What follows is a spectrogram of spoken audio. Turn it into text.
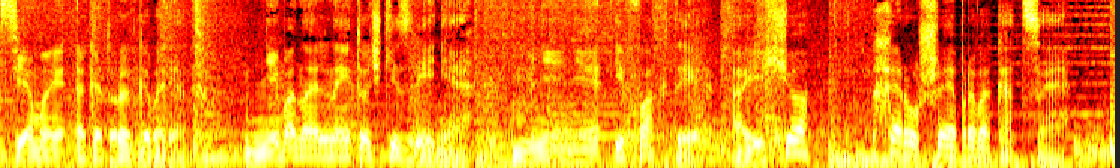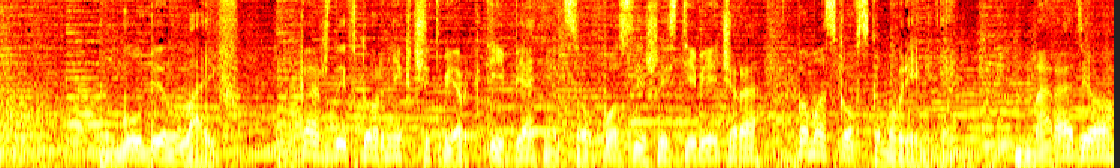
Темы, о которых говорят. Небанальные точки зрения, мнения и факты. А еще хорошая провокация. Губин Live Каждый вторник, четверг и пятницу после шести вечера по московскому времени. На радио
